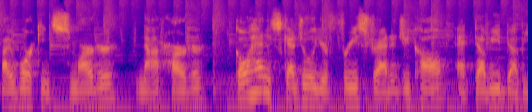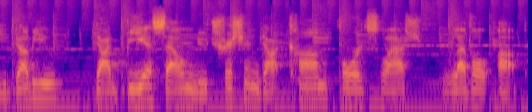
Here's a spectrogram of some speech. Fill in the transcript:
by working smarter, not harder? Go ahead and schedule your free strategy call at www.bslnutrition.com forward slash level up.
